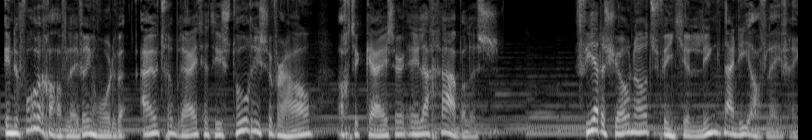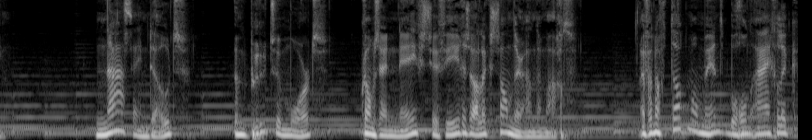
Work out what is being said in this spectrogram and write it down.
In de vorige aflevering hoorden we uitgebreid het historische verhaal achter keizer Elagabalus. Via de show notes vind je link naar die aflevering. Na zijn dood, een brute moord, kwam zijn neef Severus Alexander aan de macht. En vanaf dat moment begon eigenlijk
